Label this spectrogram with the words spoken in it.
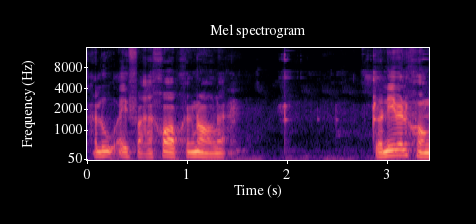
ทะลุไอ้ฝาครอบข้างนอกแล้วตัวนี้เป็นของ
